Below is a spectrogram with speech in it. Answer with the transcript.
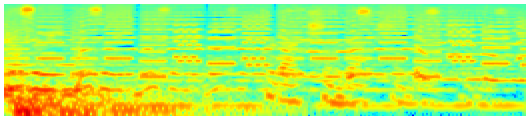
Misery Productions.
